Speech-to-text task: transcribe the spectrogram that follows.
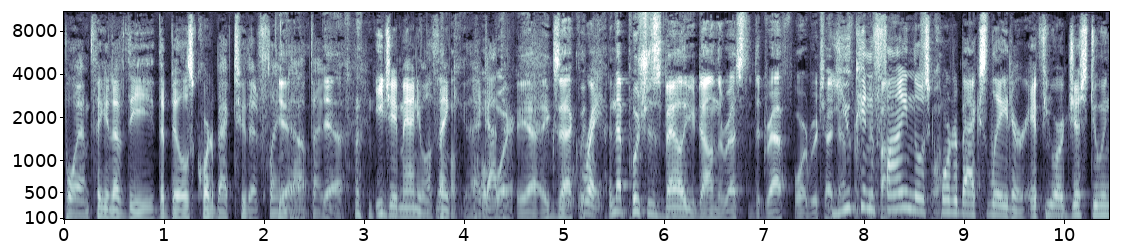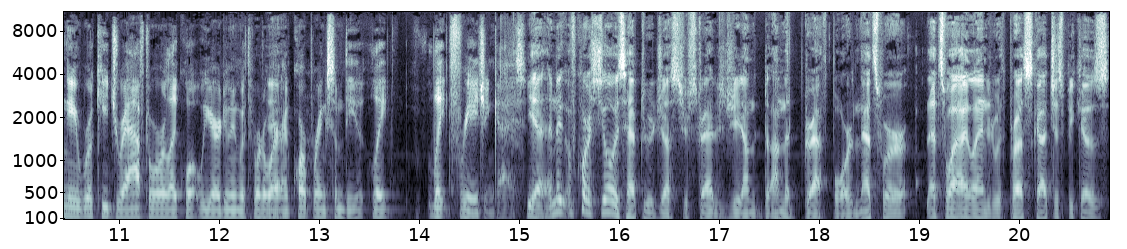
boy, I'm thinking of the the Bills quarterback too that flamed Yeah, out. That yeah. EJ Manuel, thank you, I oh, oh, got boy. there. Yeah, exactly. Right. And that pushes value down the rest of the draft board, which I you can find those quarterbacks later if you mm-hmm. are just doing a rookie draft or like what we are doing with RotoWire, incorporating some of the late late free agent guys. Yeah, and of course you always have to adjust your strategy on on the draft board, and that's where that's why I landed with Prescott, just because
